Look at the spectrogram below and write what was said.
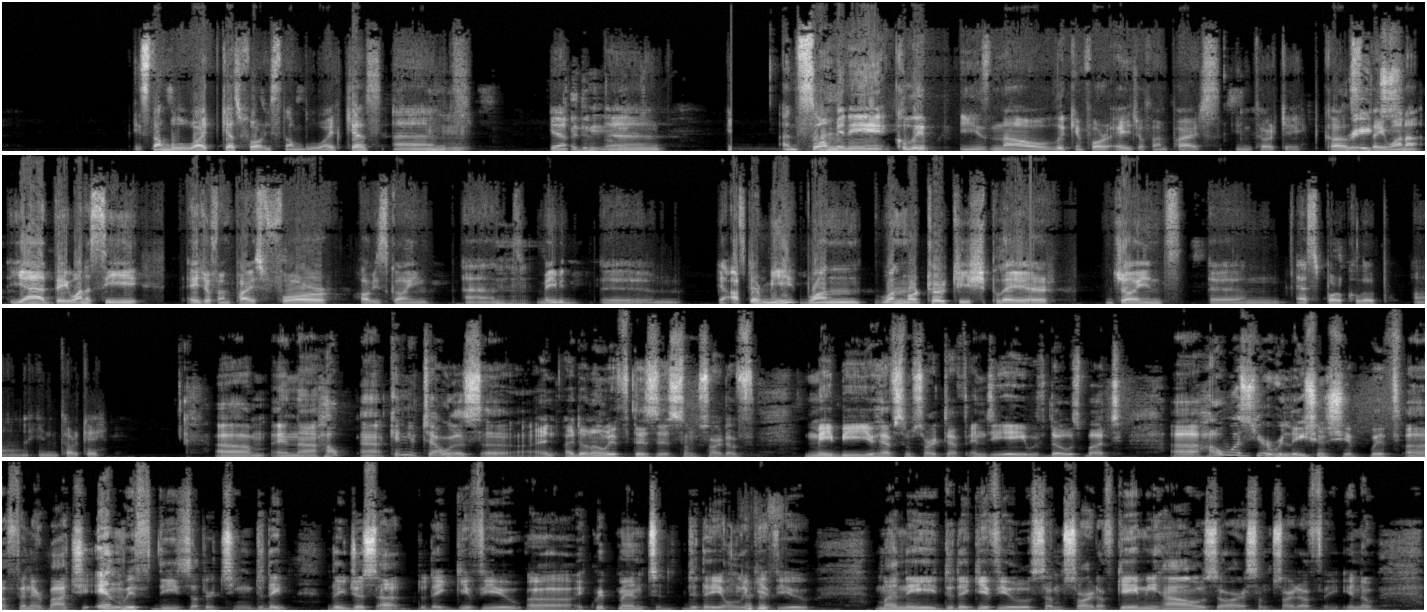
Istanbul Wildcats for Istanbul Wildcats, and yeah, I didn't know that. and and so many club is now looking for Age of Empires in Turkey because Great. they wanna yeah they wanna see Age of Empires 4 how it's going and Mm-hmm. maybe um, yeah after me one one more Turkish player joined um, Espor club uh, in Turkey. Um, and uh, how uh, can you tell us? Uh, and I don't know if this is some sort of maybe you have some sort of NDA with those, but uh, how was your relationship with uh, Fenerbahce and with these other teams? Do they they just uh, do they give you uh, equipment? Do they only give you money? Do they give you some sort of gaming house or some sort of you know?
